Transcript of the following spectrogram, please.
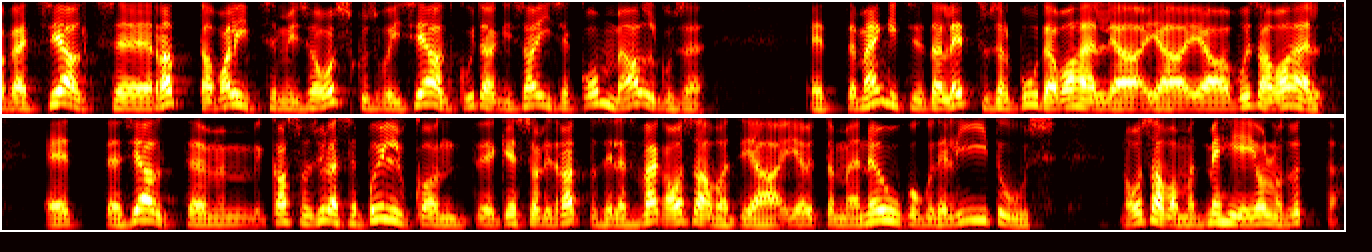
aga et sealt see ratta valitsemise oskus või sealt kuidagi sai see komme alguse, et mängiti seda letsu seal puude vahel ja, ja, ja võsa vahel. Et sealt ähm, kasvas üles põlvkond, kes olid rattaseljas väga osavad ja, ja ütleme, Nõukogude Liidus no osavamaid mehi ei olnud võtta.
